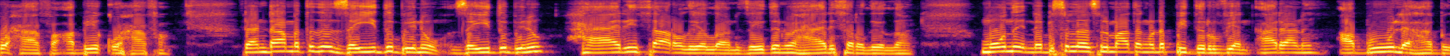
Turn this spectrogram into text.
കുഹാഫ അബി കുഹാഫ രണ്ടാമത്തത് സെയ്ദ് ബിനു സെയ്ദ് ബിനു ഹാരിസ റളിയല്ലാഹു സെയ്ദ് ബിനു ഹാരിസ അറുതിയുള്ളതാണ് മൂന്ന് നബി സുല്ലാ തങ്ങളുടെ പിതൃവ്യൻ ആരാണ്? അബൂ ലഹബ്.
